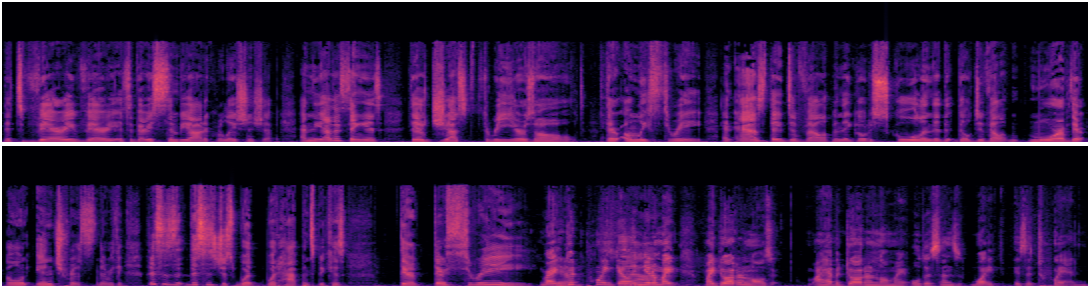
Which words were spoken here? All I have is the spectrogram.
it's very very it's a very symbiotic relationship. And the other thing is, they're just three years old. They're only three, and as they develop and they go to school and they, they'll develop more of their own interests and everything. This is this is just what what happens because they're they're three. Right, Yeah. good point, Gail. And you know, my my daughter-in-law's. I have a daughter-in-law. My oldest son's wife is a twin,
